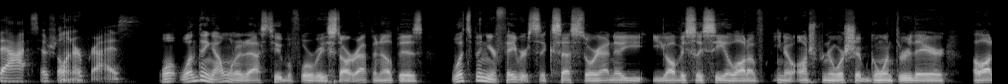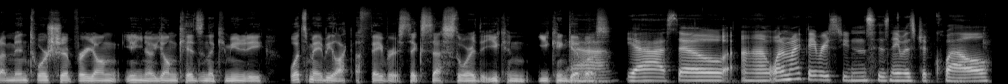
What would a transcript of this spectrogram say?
that social enterprise. Well, one thing I wanted to ask too before we start wrapping up is what's been your favorite success story? I know you, you obviously see a lot of, you know, entrepreneurship going through there, a lot of mentorship for young, you know, young kids in the community. What's maybe like a favorite success story that you can you can yeah. give us? Yeah. So uh, one of my favorite students, his name is Jaquel.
